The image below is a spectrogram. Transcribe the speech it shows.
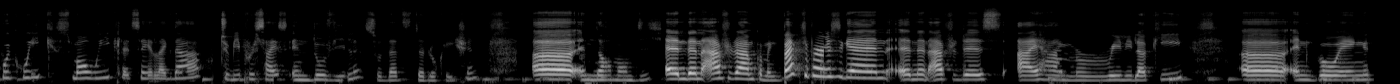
quick week, small week, let's say it like that. To be precise, in Deauville, so that's the location, uh, in Normandy. And then after that, I'm coming back to Paris again. And then after this, I am really lucky, uh, and going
